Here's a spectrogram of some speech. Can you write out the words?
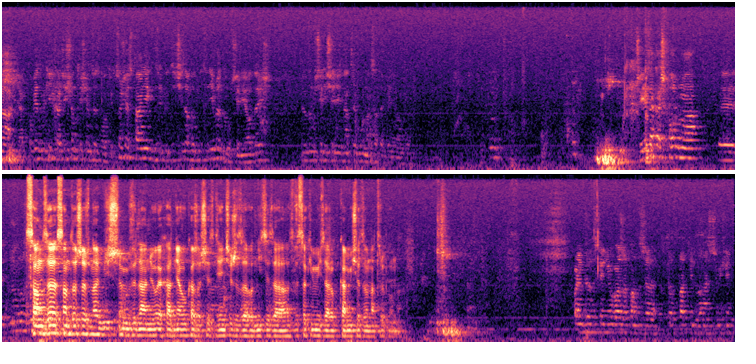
realiach. Powiedzmy kilkadziesiąt tysięcy złotych. Co się stanie, gdy, gdy ci zawodnicy nie będą chcieli odejść, będą chcieli siedzieć na trybunach za te pieniądze? Czy jest jakaś forma... Sądzę, sądzę, że w najbliższym wydaniu Echa Dnia ukaże się zdjęcie, że zawodnicy za, z wysokimi zarobkami siedzą na trybunach. Panie prezesie, nie uważa pan, że te ostatnie 12 miesięcy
